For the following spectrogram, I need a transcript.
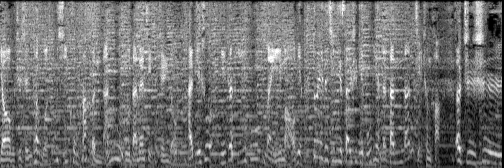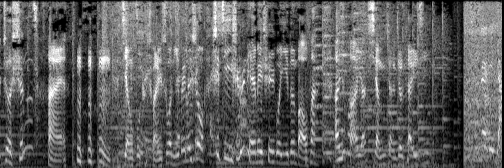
要不是神探我突袭，恐怕很难目睹丹丹姐的真容。还别说，你这皮肤没毛病，对得起你三十年不变的丹丹姐称号。呃，只是这身材，哼哼哼，江湖可传说你为了瘦是几十年没吃过一顿饱饭。哎呀妈呀，想想就开心。现在这养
